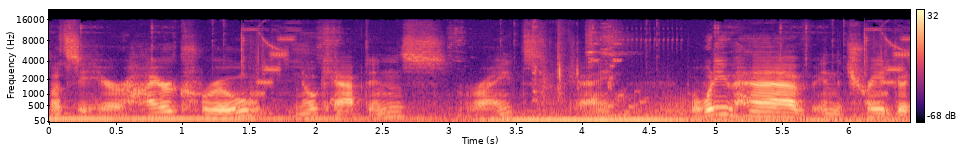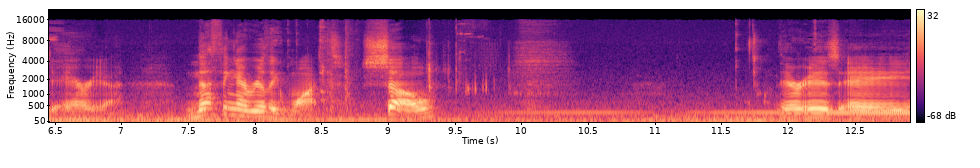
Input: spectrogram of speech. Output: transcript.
Let's see here. Hire crew. No captains. Right. Okay. But what do you have in the trade good area? Nothing I really want. So, there is a...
